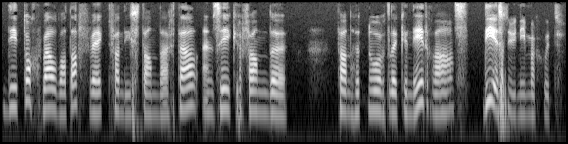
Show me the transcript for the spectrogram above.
die toch wel wat afwijkt van die standaardtaal en zeker van, de, van het noordelijke Nederlands, die is nu niet meer goed.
